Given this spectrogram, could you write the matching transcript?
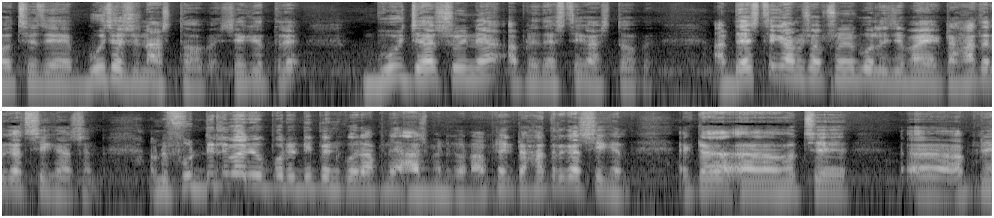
হচ্ছে যে বুঝা শুনে আসতে হবে। সেক্ষেত্রে বুঝা শুই না আপনি দেশ থেকে আসতে হবে। আর দেশ থেকে আমি সবসময় বলি যে, ভাই, একটা হাতের কাজ শিখে আসেন। আপনি ফুড ডেলিভারির উপরে ডিপেন্ড করে আপনি আসবেন কেন? আপনি একটা হাতের কাজ শিখেন। একটা হচ্ছে আপনি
